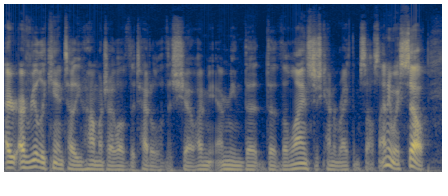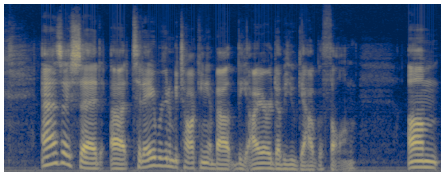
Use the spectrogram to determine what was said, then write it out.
I, I really can't tell you how much I love the title of this show. I mean, I mean the the, the lines just kind of write themselves. Anyway, so as I said, uh, today we're going to be talking about the IRW Galgathon. Um,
